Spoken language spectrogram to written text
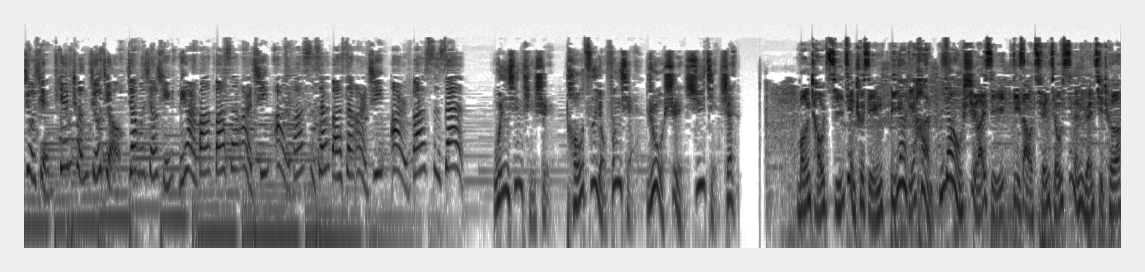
就选天成九九，加盟详询零二八八三二七二八四三八三二七二八四三。温馨提示：投资有风险，入市需谨慎。王朝旗舰车型比亚迪汉耀世来袭，缔造全球新能源汽车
